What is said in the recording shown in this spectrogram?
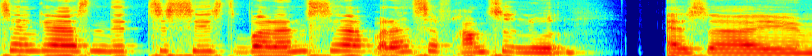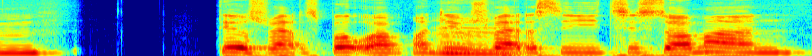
tænker jeg sådan lidt til sidst, hvordan ser, hvordan ser fremtiden ud? Altså, øhm, det er jo svært at spå om, og det er jo mm. svært at sige, til sommeren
